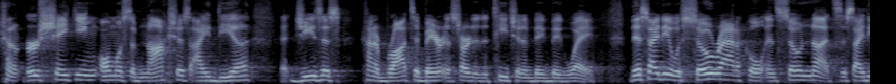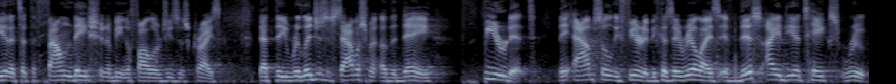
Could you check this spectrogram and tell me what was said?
kind of earth shaking, almost obnoxious idea that Jesus kind of brought to bear and started to teach in a big, big way. This idea was so radical and so nuts, this idea that's at the foundation of being a follower of Jesus Christ, that the religious establishment of the day feared it. They absolutely feared it because they realized if this idea takes root,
